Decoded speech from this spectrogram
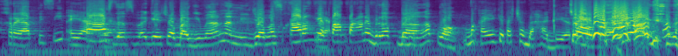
kreativitas Iya, iya. dan sebagainya coba gimana nih zaman sekarang kayak Iya. tantangannya berat banget loh Makanya kita coba hadir. coba yuk, gitu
